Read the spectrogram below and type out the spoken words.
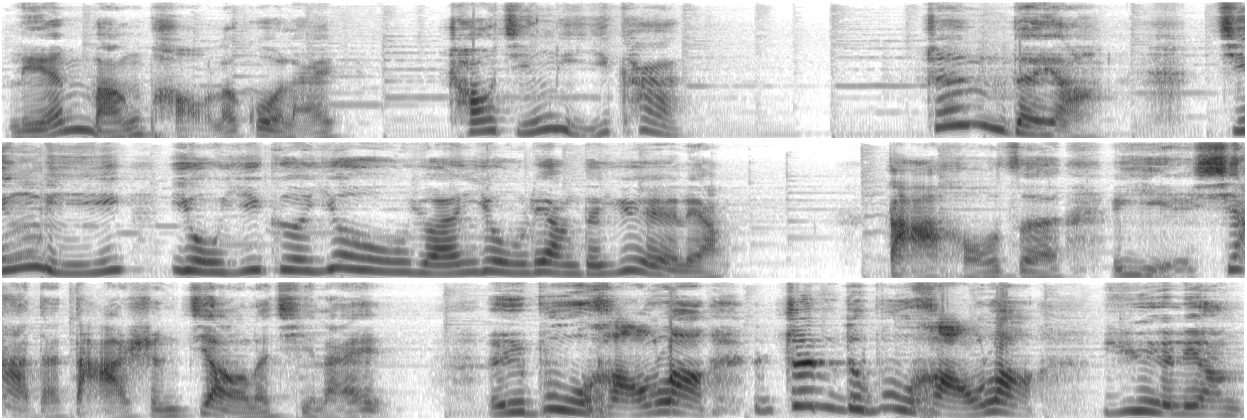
连忙跑了过来，朝井里一看。真的呀，井里有一个又圆又亮的月亮，大猴子也吓得大声叫了起来：“哎，不好了，真的不好了，月亮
